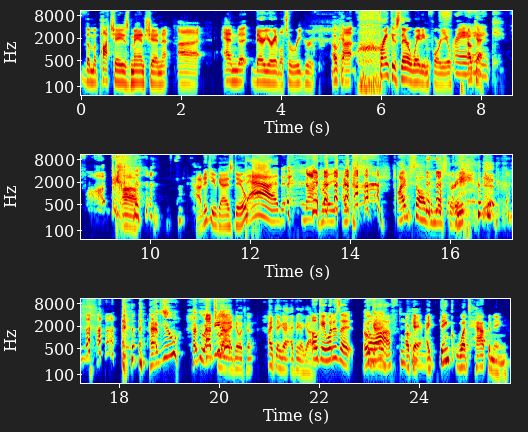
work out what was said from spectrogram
the Mapache's mansion, uh, and there you're able to regroup. okay. Uh, Frank is there waiting for you. Frank. Okay. Fuck. Uh, How did you guys do? Bad. Not great. I've solved the mystery. Have you? Have you Have actually? you? yeah, I know what's going. I think I, I think I got it. okay, what is it? Go Okay. off. Okay, I think what's happening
